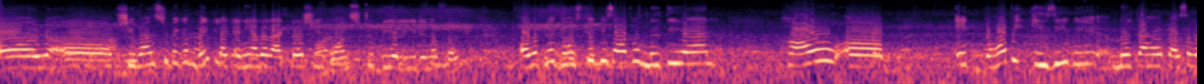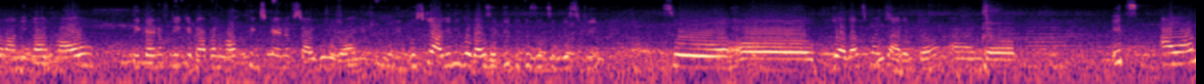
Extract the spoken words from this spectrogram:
और she wants to become big like any other actor she wants to be a lead in a film और अपने दोस्तों के साथ वो मिलती है एंड हाउ एक बहुत ही ईजी वे मिलता है पैसे बनाने का। And how they kind of take it up and how things kind of start going wrong. उसके आगे नहीं बता सकती because it's a mystery. So uh, yeah, that's my character and uh, it's I am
